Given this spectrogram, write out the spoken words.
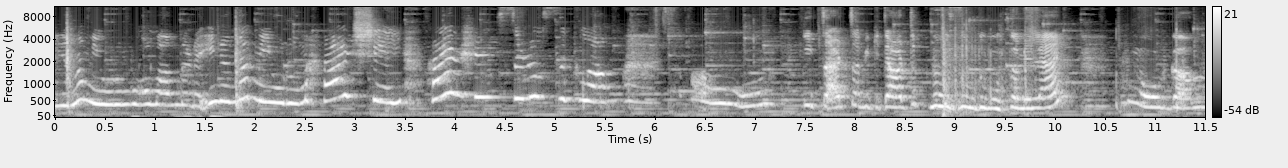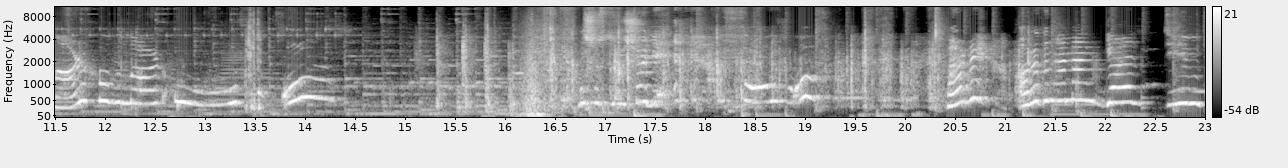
İnanamıyorum bu olanlara. İnanamıyorum. Her şey, her şey sırılsıklam. Oh, gitar tabii ki de artık bozuldu muhtemelen. Yorganlar, halılar. Of, of. Şu suyu şöyle. Of, of. Barbie aradın hemen geldim.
